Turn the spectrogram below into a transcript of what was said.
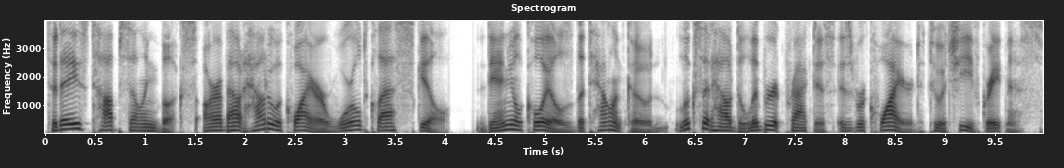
Today's top selling books are about how to acquire world class skill. Daniel Coyle's The Talent Code looks at how deliberate practice is required to achieve greatness.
